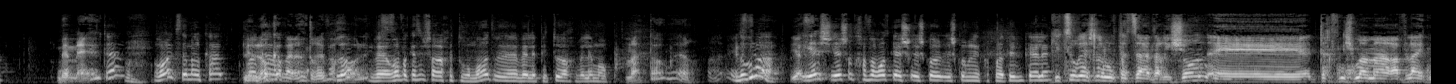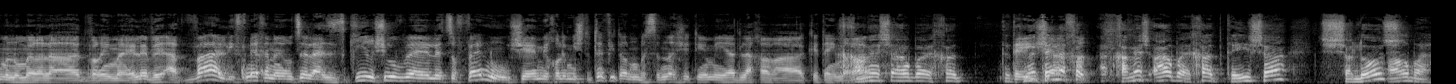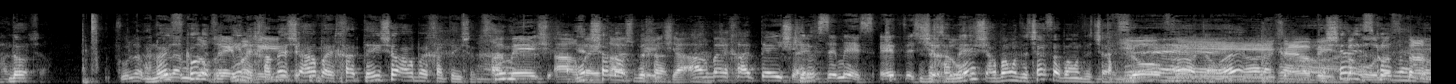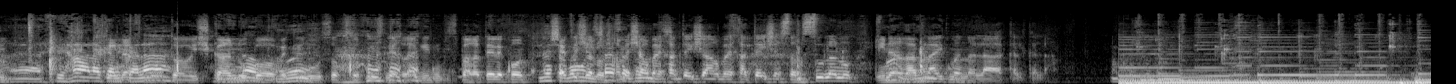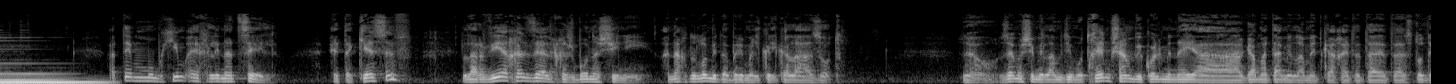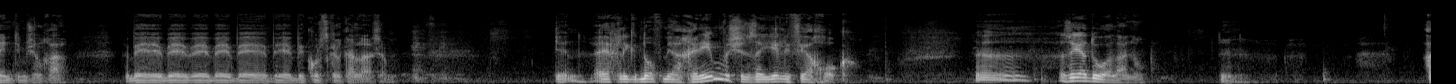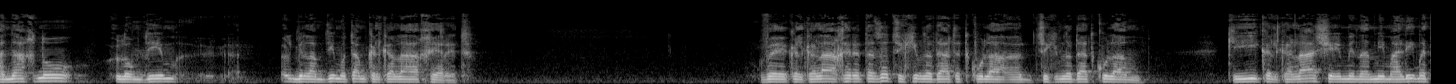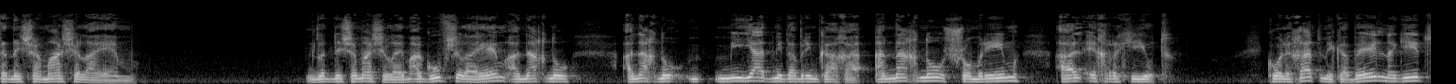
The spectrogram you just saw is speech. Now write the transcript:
באמת? כן, רולקס זה מלכ"ל. ללא כוונת רווח לא, רולקס? לא, ורוב הכסף שלך לתרומות ולפיתוח ולמו"פ. מה אתה אומר? דוגמה, יש עוד חברות כאלה, יש כל מיני קופרטיבים כאלה. קיצור, יש לנו את הצעד הראשון, אה, תכף נשמע מה הרב לייטמן אומר על הדברים האלה, אבל לפני כן אני רוצה להזכיר שוב לצופינו, שהם יכולים להשתתף איתנו בסדנה שתהיה מיד לאחר הקטע עם הרב. 541, 9, 5, 4, 1, 9, 3, 4, 1, 9. כולם, אני לא אזכור את זה, הנה, אחי. חמש, ארבע, אחד, תשע, ארבע, אחד, תשע. חמש, ארבע, אין אחד, שלוש בכלל. תשע, ארבע, אחד, תשע, כאילו- אס.אם.אס, אפס, זה שלוש. חמש, ארבע מאות ותשע עשרה, ארבע מאות ותשע עשרה. יופי, אתה רואה? זה קשה לזכור לא דברים סתם. כאלה. אה, סליחה על הכלכלה. חינכנו אותו, השקענו בו? ותראו, סוף סוף נצליח להגיד את מספר הטלפון. יש 419, 03-5419-419, סמסו לנו, הנה הרב לייטמן על הכלכלה. אתם מומחים איך לנצל את הכסף, להרוויח על זה על חשבון השני. אנחנו לא מדברים על כלכלה הזאת. זהו, זה מה שמלמדים אתכם שם וכל מיני, גם אתה מלמד ככה את, את, הסטודנטים שלך בקורס כלכלה שם. כן? איך לגנוב מאחרים ושזה יהיה לפי החוק. אה, זה ידוע לנו. כן. אנחנו לומדים, מלמדים אותם כלכלה אחרת. וכלכלה האחרת הזאת צריכים לדעת, את כולה, צריכים לדעת כולם. כי היא כלכלה שהם ממלאים את הנשמה שלהם. לנשמה שלהם, הגוף שלהם, אנחנו, אנחנו מיד מדברים ככה, אנחנו שומרים על הכרחיות. כל אחד מקבל, נגיד,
